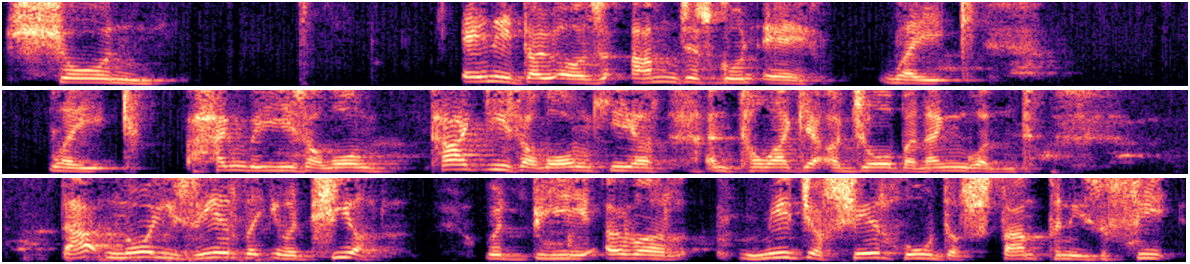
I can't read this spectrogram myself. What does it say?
shown any doubt, I'm just going to like like hang me along, tag yous along here until I get a job in England. That noise there that you would hear would be our major shareholder stamping his feet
